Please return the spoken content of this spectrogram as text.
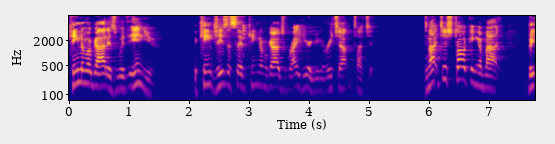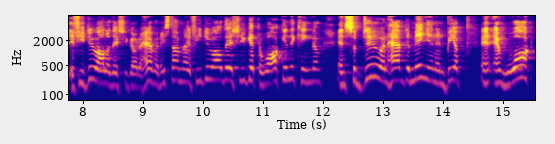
Kingdom of God is within you. The king Jesus said, Kingdom of God's right here. You can reach out and touch it. He's not just talking about but if you do all of this, you go to heaven. He's talking about if you do all this, you get to walk in the kingdom and subdue and have dominion and be a and, and walk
